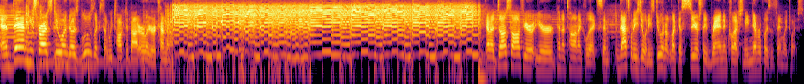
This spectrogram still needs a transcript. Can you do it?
And then he starts doing those blues licks that we talked about earlier, kind of Mm-hmm. Kind of dust off your, your pentatonic licks, and that's what he's doing. He's doing it like a seriously random collection. He never plays the same way twice.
